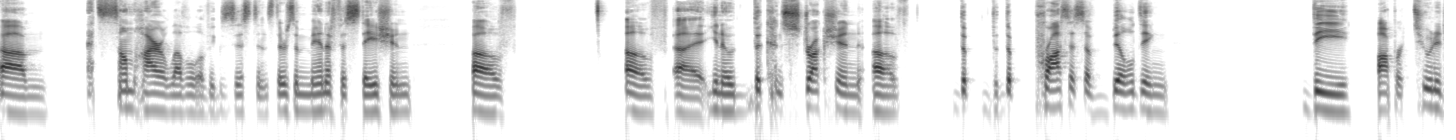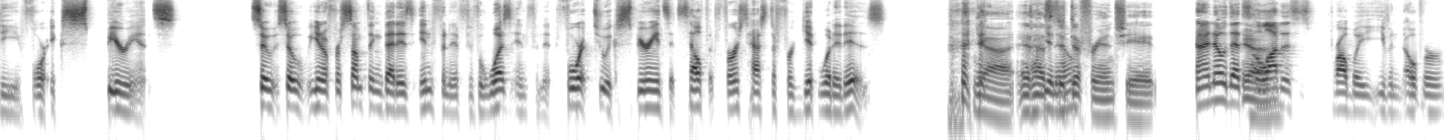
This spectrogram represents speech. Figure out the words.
um, at some higher level of existence there's a manifestation of of uh, you know the construction of the, the the process of building the opportunity for experience so so you know for something that is infinite if it was infinite for it to experience itself it first has to forget what it is yeah it has You to differentiate and I know that's Yeah. a lot of this is probably even over.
